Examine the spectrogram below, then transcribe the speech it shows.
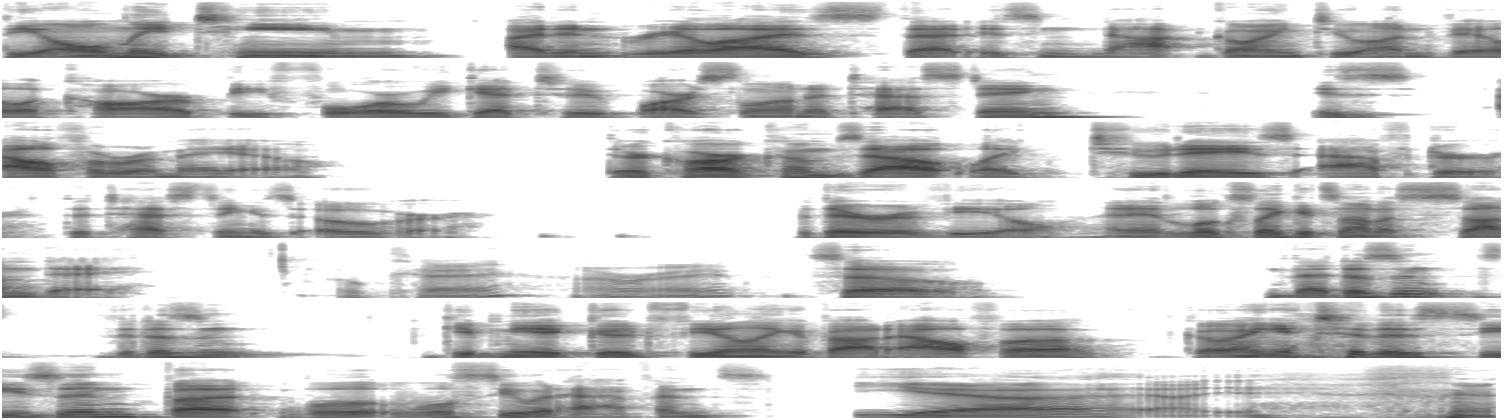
The only team I didn't realize that is not going to unveil a car before we get to Barcelona testing is Alfa Romeo. Their car comes out like two days after the testing is over, for their reveal, and it looks like it's on a Sunday. Okay. All right. So that doesn't that doesn't give me a good feeling about Alfa going into this season, but we'll we'll see what happens. Yeah. I,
